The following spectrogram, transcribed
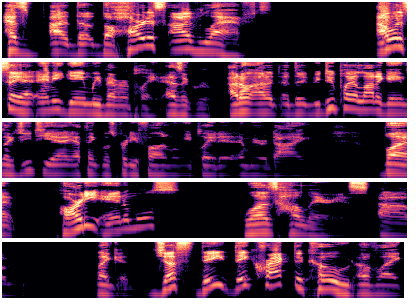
has uh, the the hardest I've laughed. I would say at any game we've ever played as a group. I don't. I, we do play a lot of games like GTA. I think was pretty fun when we played it and we were dying. But Party Animals was hilarious. Um, like just they they cracked the code of like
